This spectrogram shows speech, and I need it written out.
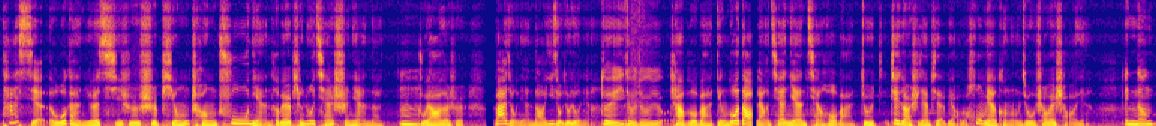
他写的我感觉其实是平成初年，特别是平成前十年的，嗯，主要的是八九年到一九九九年，对，一九九九差不多吧，顶多到两千年前后吧，就是这段时间写的比较多，后面可能就稍微少一点。哎，你能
